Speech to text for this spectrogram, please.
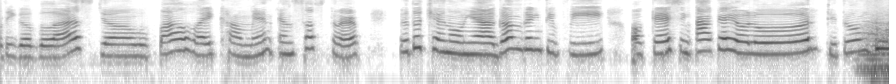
pukul 13. Jangan lupa like, comment, and subscribe YouTube channelnya Gambreng TV. Oke, sing ake ya lur. Ditunggu.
